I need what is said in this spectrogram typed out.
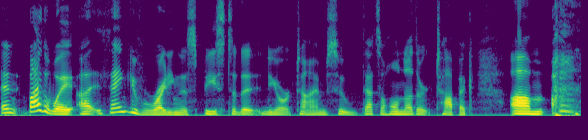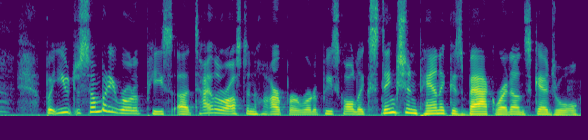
And by the way, uh, thank you for writing this piece to the New York Times. Who that's a whole other topic. Um, but you somebody wrote a piece. Uh, Tyler Austin Harper wrote a piece called "Extinction Panic is Back," right on schedule.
